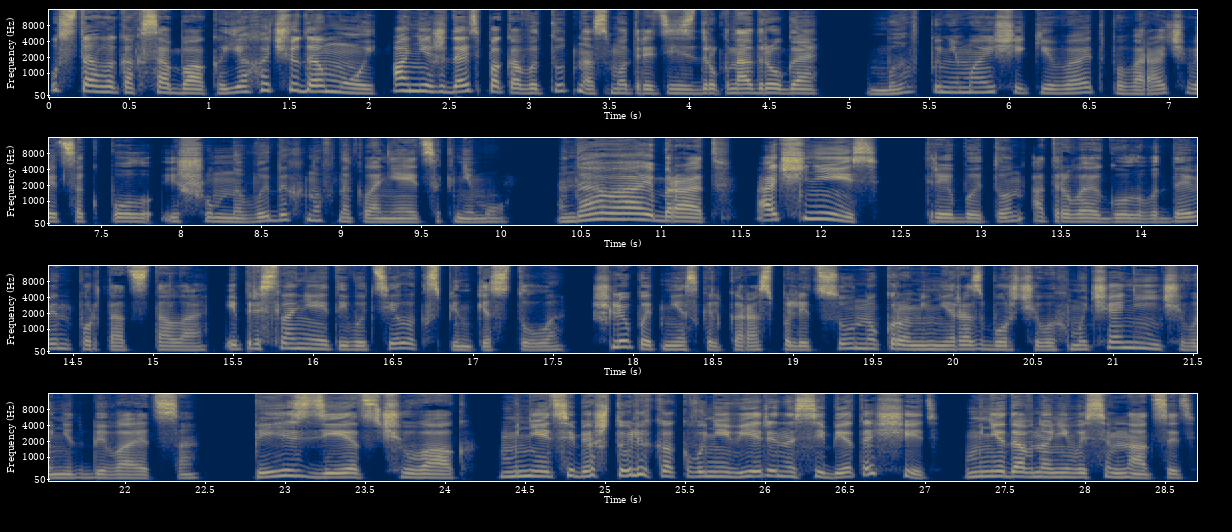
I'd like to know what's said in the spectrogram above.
Устала, как собака. Я хочу домой, а не ждать, пока вы тут насмотритесь друг на друга». Был понимающий кивает, поворачивается к полу и, шумно выдохнув, наклоняется к нему. «Давай, брат, очнись!» — требует он, отрывая голову Девинпорта от стола и прислоняет его тело к спинке стула. Шлепает несколько раз по лицу, но кроме неразборчивых мычаний ничего не добивается. «Пиздец, чувак. Мне тебя, что ли, как в универе на себе тащить? Мне давно не восемнадцать.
